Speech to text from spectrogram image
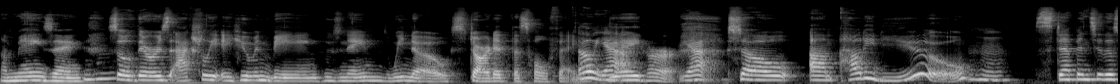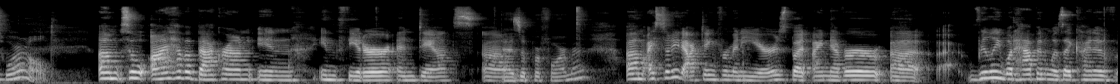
Amazing. Mm-hmm. So there is actually a human being whose name we know started this whole thing. Oh, yeah. Yay, her. Yeah. So, um, how did you hmm step into this world Um, so I have a background in in theater and dance. Um, as a performer? um, I studied acting for many years, but I never uh, really. What happened was I kind of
